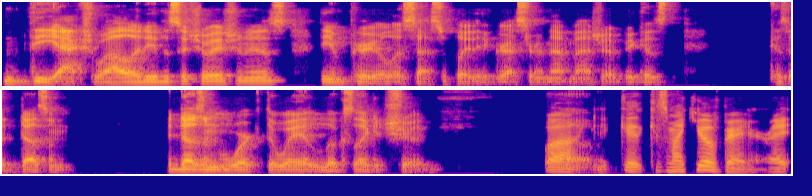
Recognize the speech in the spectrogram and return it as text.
the actuality of the situation is the imperialist has to play the aggressor in that matchup because because it doesn't it doesn't work the way it looks like it should. Well, Um, because Mike, you have barrier, right?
